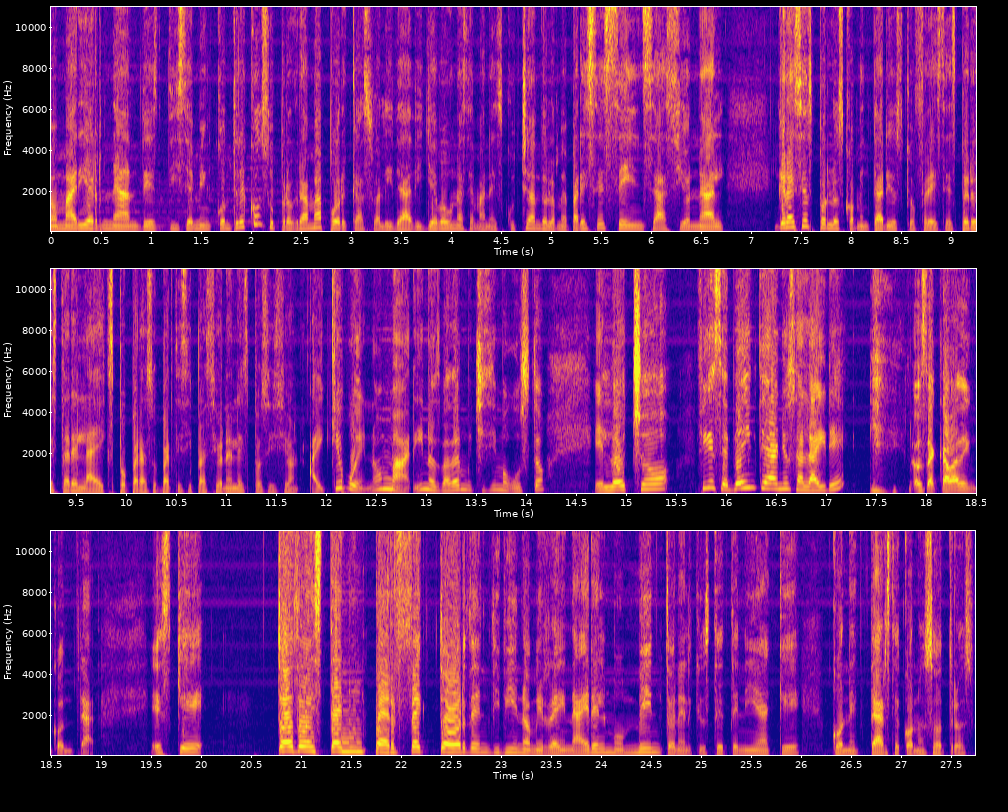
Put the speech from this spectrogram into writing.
Bueno, María Hernández dice, me encontré con su programa por casualidad y llevo una semana escuchándolo, me parece sensacional. Gracias por los comentarios que ofrece. Espero estar en la expo para su participación en la exposición. Ay, qué bueno, Mari. Nos va a dar muchísimo gusto. El 8, fíjese, 20 años al aire y nos acaba de encontrar. Es que todo está en un perfecto orden divino, mi reina. Era el momento en el que usted tenía que conectarse con nosotros.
